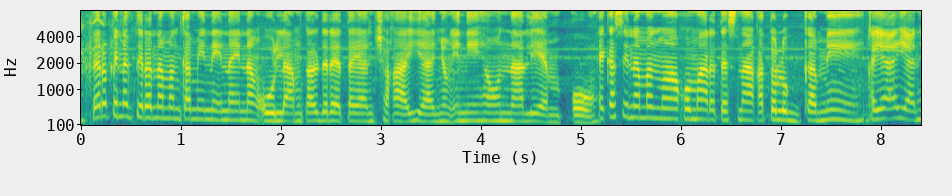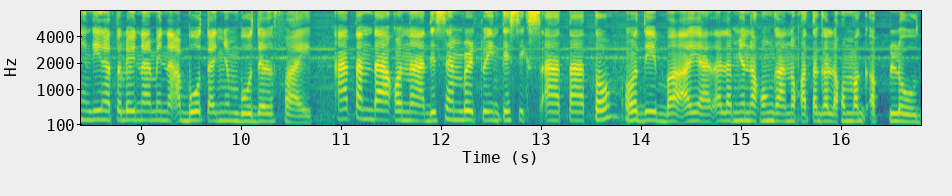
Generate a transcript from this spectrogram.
Pero pinagtira naman kami ni inay ng ulam, kaldereta yan, tsaka yan, yung inihaw na liempo. Eh kasi naman mga kumarites, nakatulog kami. Kaya ayan, hindi na tuloy namin naabutan yung boodle fight. At tanda ko na, December 26 ata to. O ba ayan, alam nyo na kung gaano katagal ako mag-upload.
